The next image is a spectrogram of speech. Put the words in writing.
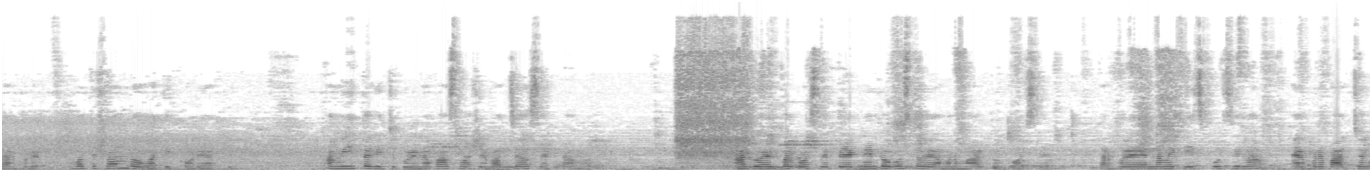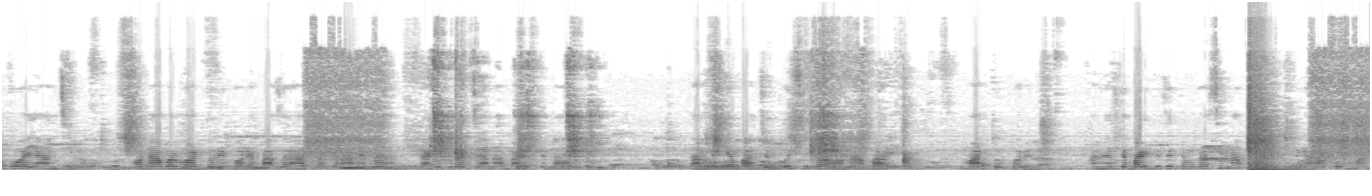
তারপরে বলতে সন্দেহ বাতিক করে আর কি। আমি তো কিছু করি না পাঁচ মাসের বাচ্চা আছে একটা আমার। আগেও একবার করছে প্রেগনেন্ট অবস্থায় আমার মারধর করছে। তারপরে এর নামে কেস করছিলাম, এরপরে পাঁচজন বই আনছিল। ওনা আবার মারধরে করে, বাজার আট বাজার আনে না গাড়ি ঘোড়া জানা বাড়িতে থাকে তার লেগে পাঁচজন বই ছিল ওনা আবার মারধর করে। আমি আজকে বাড়িতে যেতাম, গেছিলাম আমার খুব মার।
